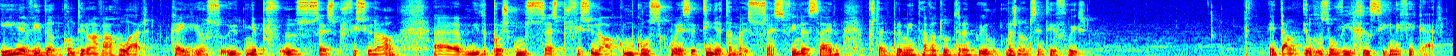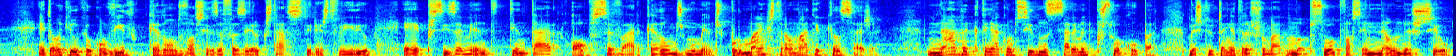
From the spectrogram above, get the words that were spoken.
e a vida continuava a rolar ok? Eu, eu tinha sucesso profissional uh, e depois, como sucesso profissional, como consequência, tinha também sucesso financeiro, portanto, para mim estava tudo tranquilo, mas não me sentia feliz. Então, eu resolvi ressignificar. Então, aquilo que eu convido cada um de vocês a fazer, que está a assistir este vídeo, é precisamente tentar observar cada um dos momentos, por mais traumático que ele seja. Nada que tenha acontecido necessariamente por sua culpa, mas que o tenha transformado numa pessoa que você não nasceu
